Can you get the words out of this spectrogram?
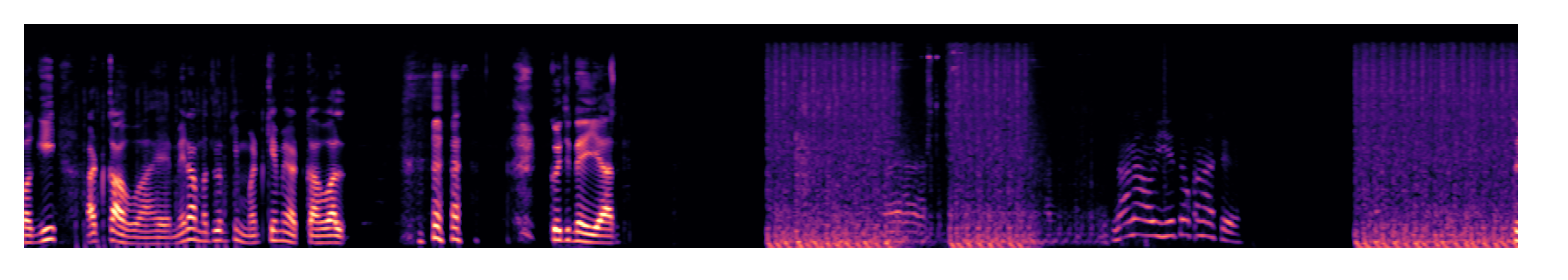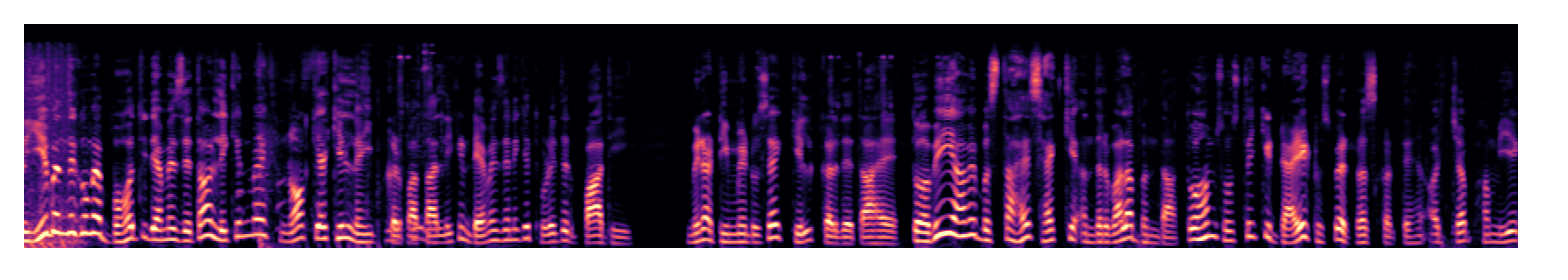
बगी अटका हुआ है। मेरा मतलब कि मटके में अटका हुआ कुछ नहीं यार। ना ना ये तो कना चाहिए तो ये बंदे को मैं बहुत ही डैमेज देता हूँ लेकिन मैं नॉक या किल नहीं कर पाता लेकिन डैमेज देने के थोड़ी देर बाद ही मेरा टीममेट उसे किल कर देता है। तो अभी यहाँ पे बसता है सैक के अंदर वाला बंदा तो हम सोचते हैं कि डायरेक्ट उस पर रस करते हैं और जब हम ये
